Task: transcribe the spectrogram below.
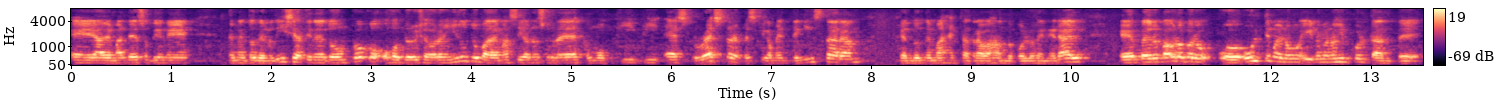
Eh, además de eso tiene elementos de noticias, tiene todo un poco, Ojos de Luchador en YouTube, además síganos en sus redes como PPS Wrestler, específicamente en Instagram, que es donde más está trabajando por lo general. Eh, Pedro Pablo, pero último y no, y no, menos importante,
